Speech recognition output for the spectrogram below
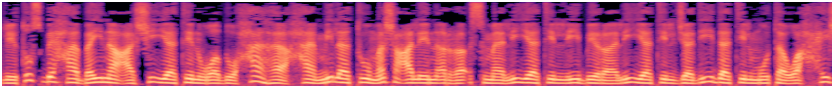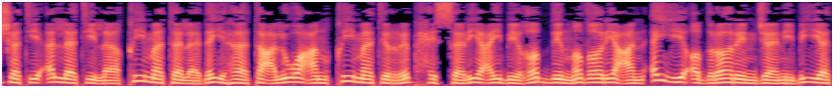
لتصبح بين عشية وضحاها حاملة مشعل الرأسمالية الليبرالية الجديدة المتوحشة التي لا قيمة لديها تعلو عن قيمة الربح السريع بغض بغض النظر عن أي أضرار جانبية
